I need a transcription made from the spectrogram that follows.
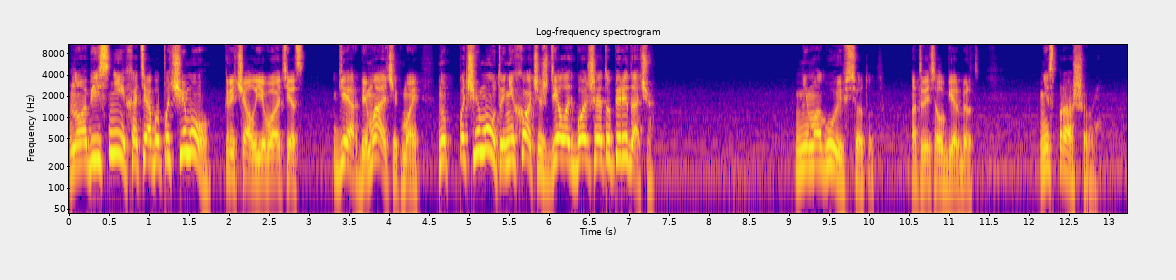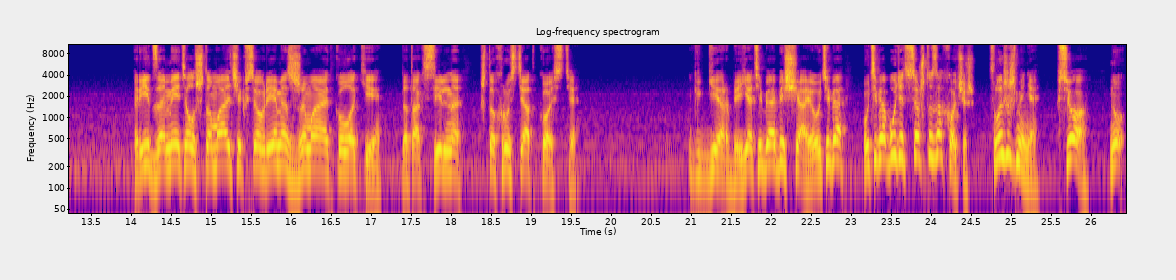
«Ну объясни хотя бы почему!» – кричал его отец. «Герби, мальчик мой, ну почему ты не хочешь делать больше эту передачу?» «Не могу и все тут», – ответил Герберт. Не спрашивай». Рид заметил, что мальчик все время сжимает кулаки, да так сильно, что хрустят кости. «Герби, я тебе обещаю, у тебя, у тебя будет все, что захочешь. Слышишь меня? Все. Ну,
